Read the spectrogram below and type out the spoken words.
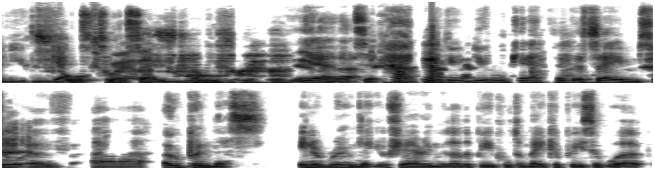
and you can get to the same. yeah. yeah. that's it. You can you can get to the same sort of uh, openness in a room that you're sharing with other people to make a piece of work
